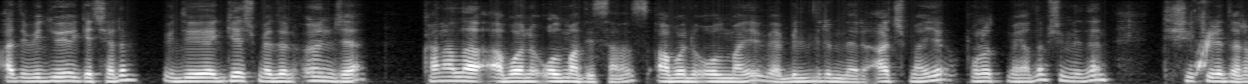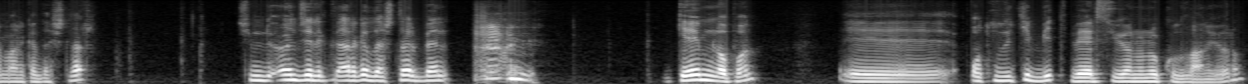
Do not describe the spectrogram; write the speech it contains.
hadi videoya geçelim. Videoya geçmeden önce kanala abone olmadıysanız abone olmayı ve bildirimleri açmayı unutmayalım. Şimdiden teşekkür ederim arkadaşlar. Şimdi öncelikle arkadaşlar ben GameLoop'un eee, 32 bit versiyonunu kullanıyorum.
